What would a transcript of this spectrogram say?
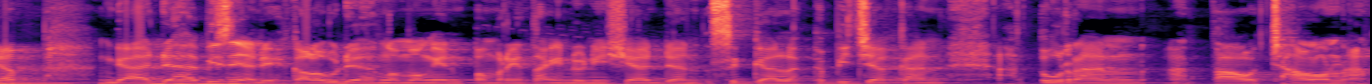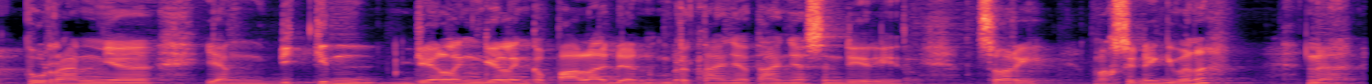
Yap, nggak ada habisnya deh kalau udah ngomongin pemerintah Indonesia dan segala kebijakan, aturan, atau calon aturannya yang bikin geleng-geleng kepala dan bertanya-tanya sendiri. Sorry, maksudnya gimana? Nah,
